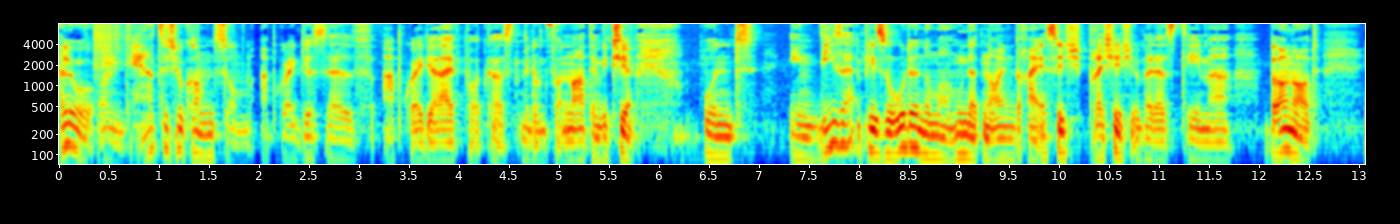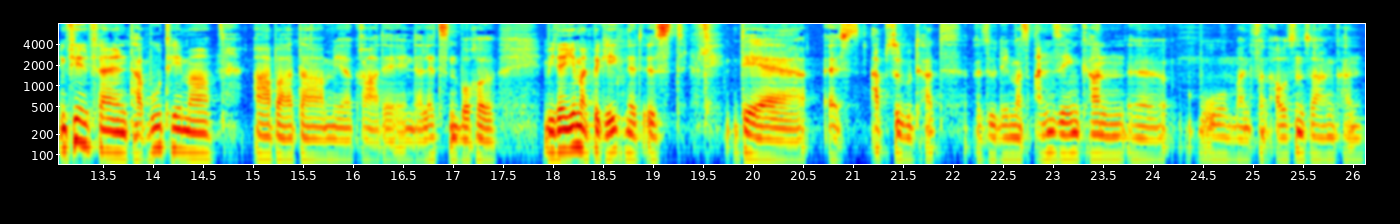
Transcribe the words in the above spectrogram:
Hallo und herzlich willkommen zum Upgrade Yourself, Upgrade Your Life Podcast mit und von Martin Witsch hier. Und in dieser Episode Nummer 139 spreche ich über das Thema Burnout. In vielen Fällen Tabuthema, aber da mir gerade in der letzten Woche wieder jemand begegnet ist, der es absolut hat, also dem man es ansehen kann, äh, wo man von außen sagen kann,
